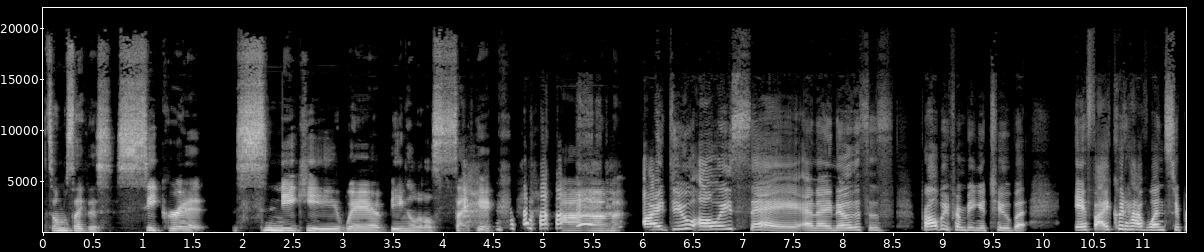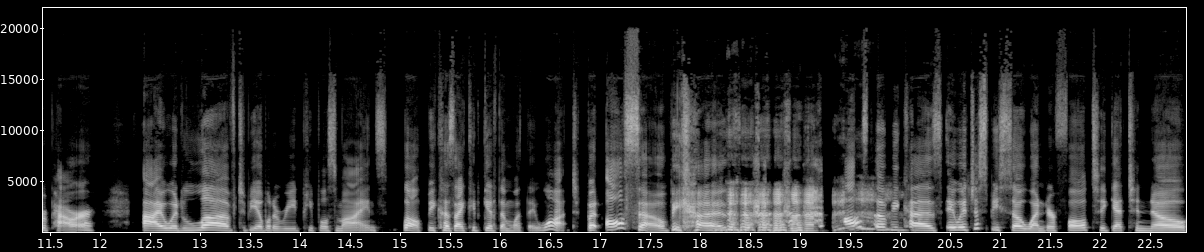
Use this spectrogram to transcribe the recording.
It's almost like this secret sneaky way of being a little psychic. um, I do always say, and I know this is probably from being a two, but if I could have one superpower, I would love to be able to read people's minds. Well, because I could give them what they want, but also because also because it would just be so wonderful to get to know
